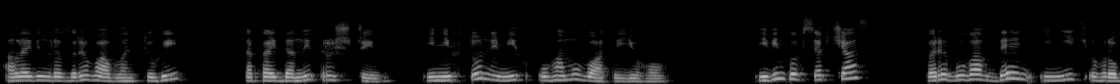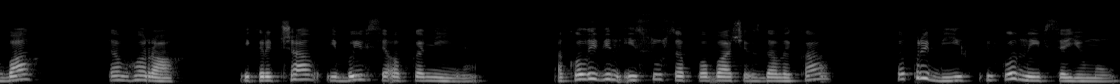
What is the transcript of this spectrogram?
але він розривав ланцюги та кайдани трощив, і ніхто не міг угамувати його. І він повсякчас перебував день і ніч у гробах та в горах, і кричав, і бився об каміння. А коли він Ісуса побачив здалека, то прибіг і вклонився йому,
